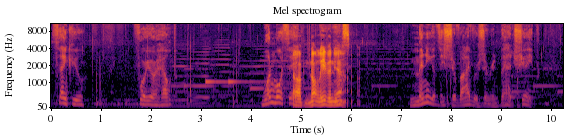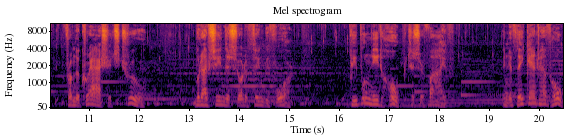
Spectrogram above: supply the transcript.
Thank you for your help. One more thing. I'm not leaving yet. Yes. Many of these survivors are in bad shape. From the crash, it's true. But I've seen this sort of thing before. People need hope to survive. And if they can't have hope,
